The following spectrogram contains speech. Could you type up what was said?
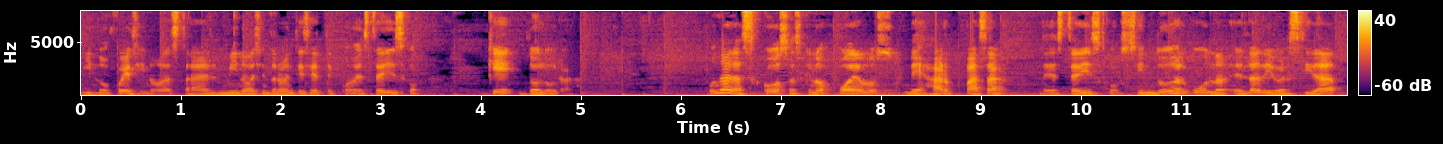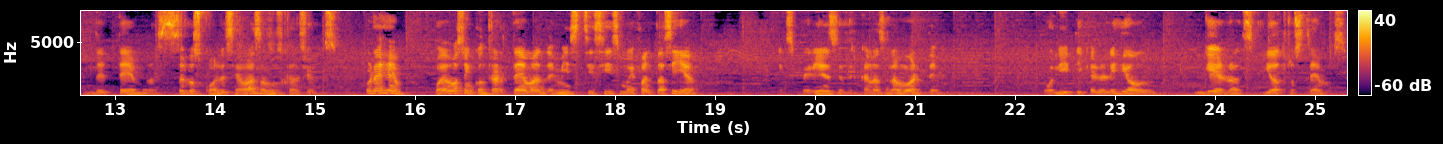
y no fue sino hasta el 1997 con este disco que lo lograron. Una de las cosas que no podemos dejar pasar de este disco, sin duda alguna, es la diversidad de temas en los cuales se basan sus canciones. Por ejemplo, podemos encontrar temas de misticismo y fantasía, experiencias cercanas a la muerte, política y religión, guerras y otros temas.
